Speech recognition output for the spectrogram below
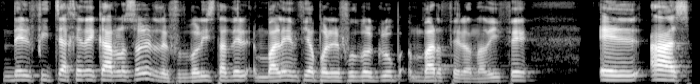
del fichaje de Carlos Soler, del futbolista del Valencia por el Fútbol Club Barcelona. Dice el AS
